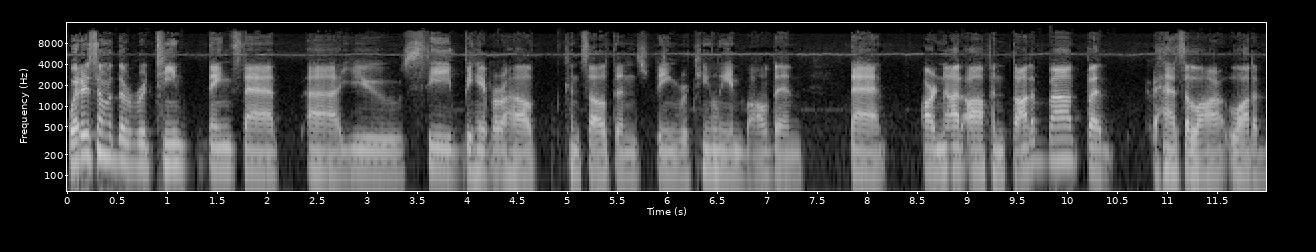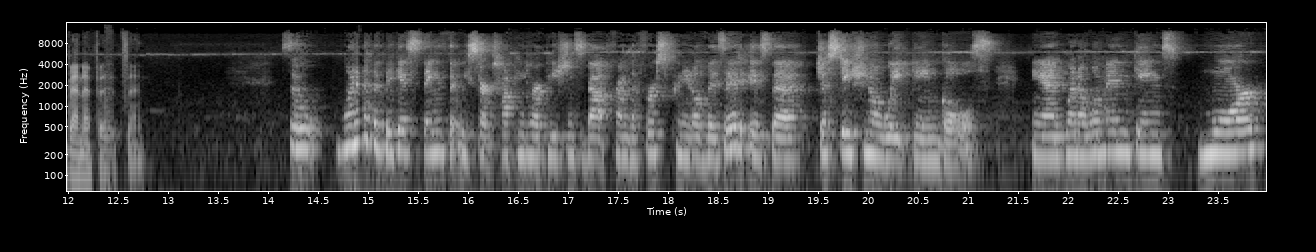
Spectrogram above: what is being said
what are some of the routine things that uh, you see behavioral health consultants being routinely involved in that are not often thought about but has a lot, lot of benefits in so, one of the biggest things that we start talking to our patients about from the first prenatal visit is the gestational weight gain goals. And when a woman gains more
